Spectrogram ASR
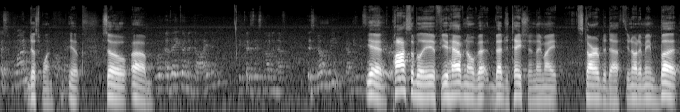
Just one? Just one. Yep. So um, Well, are they going to die then? Because there's not enough, there's no weed. I mean, there's Yeah, possibly if you have no ve- vegetation, they might starve to death. You know what I mean? But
